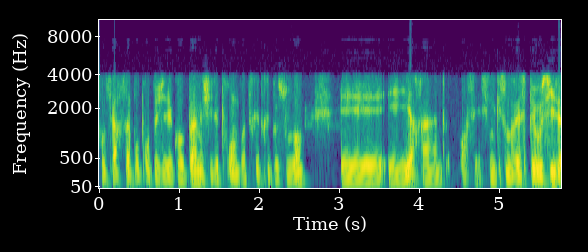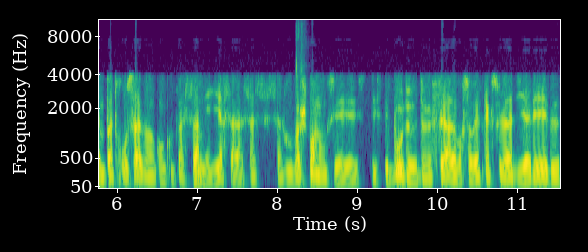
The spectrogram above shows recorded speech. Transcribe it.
Faut faire ça pour protéger les copains, mais chez les pros on le voit très très peu souvent. Et, et hier, c'est une question de respect aussi. Ils aiment pas trop ça qu'on qu'on fasse ça, mais hier ça, ça, ça joue vachement. Donc c'était beau de, de le faire, d'avoir ce réflexe-là, d'y aller, de,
